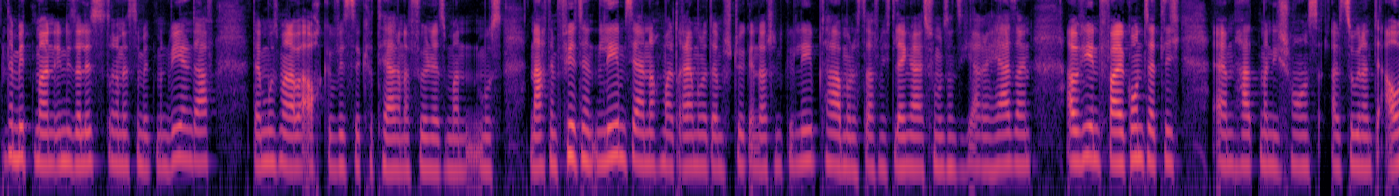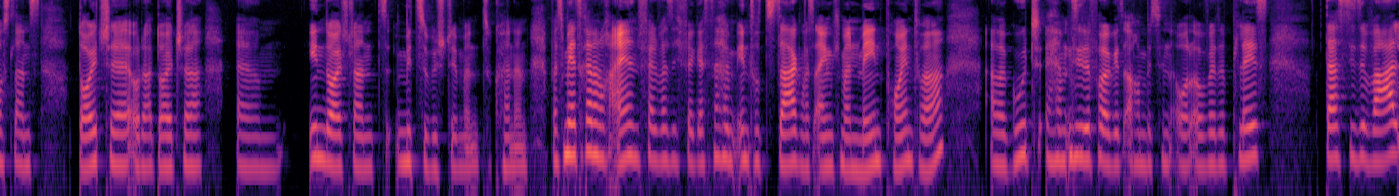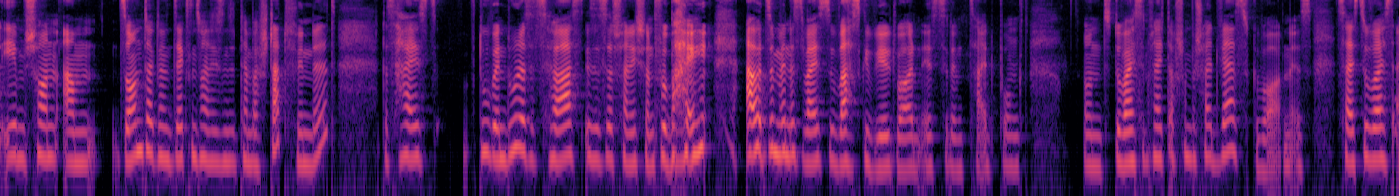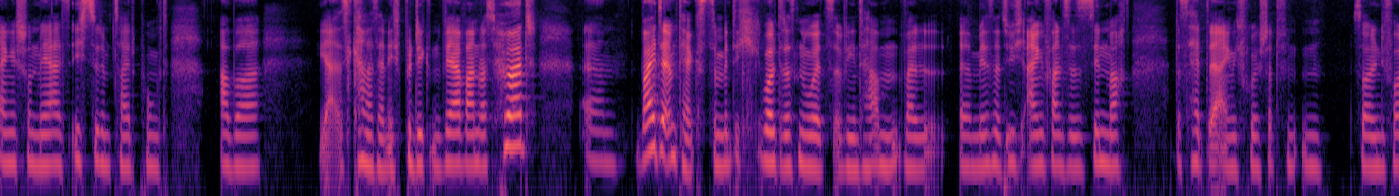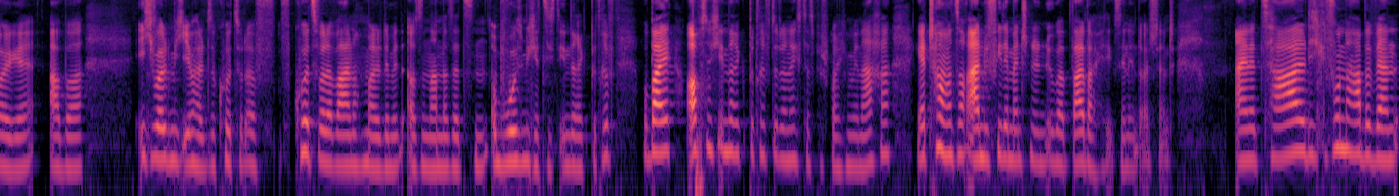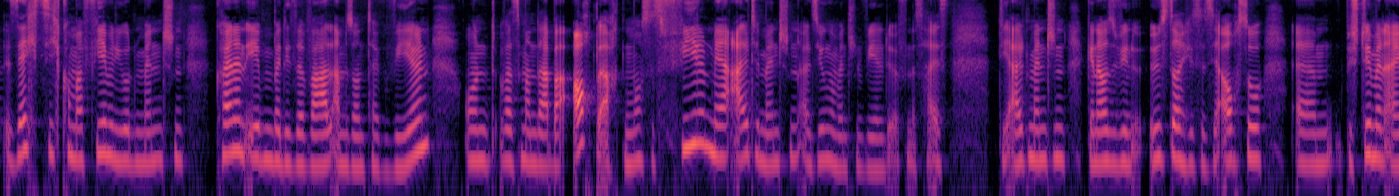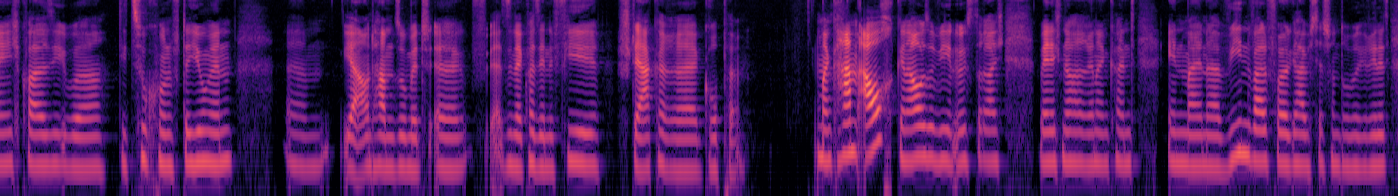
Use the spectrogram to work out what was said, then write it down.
damit man in dieser Liste drin ist, damit man wählen darf. Da muss man aber auch gewisse Kriterien erfüllen. Also man muss nach dem 14. Lebensjahr nochmal drei Monate am Stück in Deutschland gelebt haben und es darf nicht länger als 25 Jahre her sein. Aber auf jeden Fall grundsätzlich ähm, hat man die Chance, als sogenannte Auslandsdeutsche oder Deutscher ähm, in Deutschland mitzubestimmen zu können. Was mir jetzt gerade noch einfällt, was ich vergessen habe im Intro zu sagen, was eigentlich mein Main Point war. Aber gut, ähm, diese Folge ist auch ein bisschen all over the place dass diese Wahl eben schon am Sonntag, den 26. September stattfindet. Das heißt, du, wenn du das jetzt hörst, ist es wahrscheinlich schon vorbei. Aber zumindest weißt du, was gewählt worden ist zu dem Zeitpunkt. Und du weißt dann vielleicht auch schon Bescheid, wer es geworden ist. Das heißt, du weißt eigentlich schon mehr als ich zu dem Zeitpunkt. Aber ja, ich kann das ja nicht predikten, wer wann was hört. Ähm, weiter im Text, damit ich wollte das nur jetzt erwähnt haben, weil äh, mir ist natürlich eingefallen dass es Sinn macht, Das hätte eigentlich früher stattfinden sollen, die Folge. Aber ich wollte mich eben halt so kurz, oder, kurz vor der Wahl nochmal damit auseinandersetzen, obwohl es mich jetzt nicht indirekt betrifft. Wobei, ob es mich indirekt betrifft oder nicht, das besprechen wir nachher. Jetzt schauen wir uns noch an, wie viele Menschen denn überhaupt wahlberechtigt sind in Deutschland. Eine Zahl, die ich gefunden habe, wären 60,4 Millionen Menschen können eben bei dieser Wahl am Sonntag wählen. Und was man da aber auch beachten muss, ist, viel mehr alte Menschen als junge Menschen wählen dürfen. Das heißt, die alten Menschen, genauso wie in Österreich ist es ja auch so, ähm, bestimmen eigentlich quasi über die Zukunft der Jungen. Ähm, ja, und haben somit, äh, sind ja quasi eine viel stärkere Gruppe. Man kann auch, genauso wie in Österreich, wenn ich noch erinnern könnt, in meiner Wien-Wahlfolge habe ich da schon drüber geredet,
